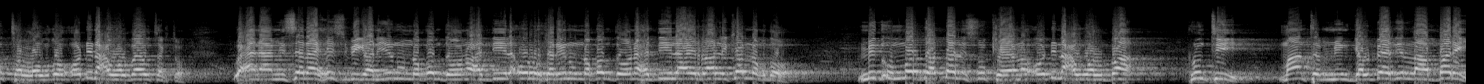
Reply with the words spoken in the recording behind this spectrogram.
u tallowdo oo dhinac walba ay u tagto waxaan aaminsanahay xisbigan inuu noqon doono haddii ururkan inuu noqon doono haddii ilaahay raalli ka noqdo mid ummadda dhan isu keeno oo dhinac walba runtii maanta min galbeed ilaa bari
